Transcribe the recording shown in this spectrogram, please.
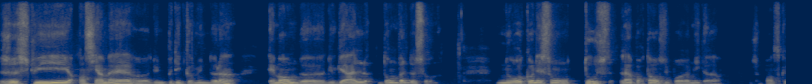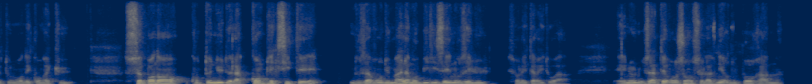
Je suis ancien maire d'une petite commune de l'Ain et membre du GAL Don Val-de-Saône. Nous reconnaissons tous l'importance du programme LEADER. Je pense que tout le monde est convaincu. Cependant, compte tenu de la complexité, nous avons du mal à mobiliser nos élus sur les territoires et nous nous interrogeons sur l'avenir du programme,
